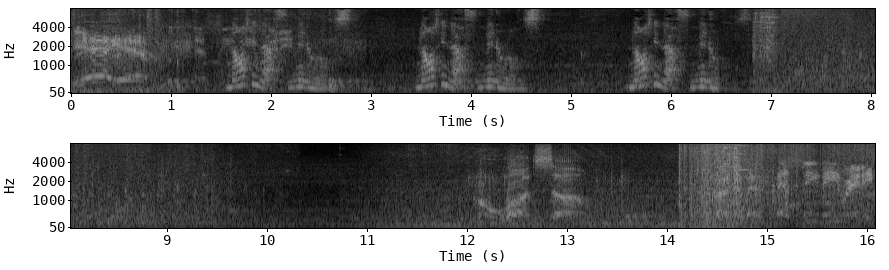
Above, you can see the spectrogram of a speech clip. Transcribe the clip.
Yeah, yeah. SCV Not enough ready. minerals. Not enough minerals. Not enough minerals. Who wants some? Roger. SCV ready.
